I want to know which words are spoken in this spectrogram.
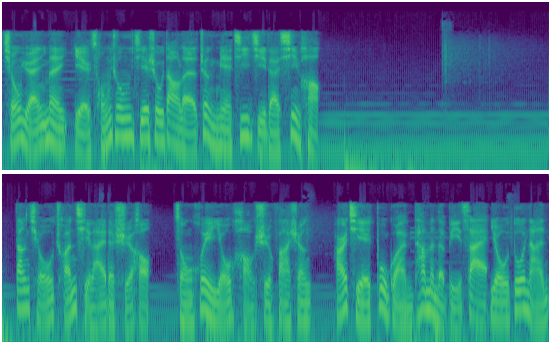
球员们也从中接收到了正面积极的信号。当球传起来的时候，总会有好事发生。而且，不管他们的比赛有多难，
